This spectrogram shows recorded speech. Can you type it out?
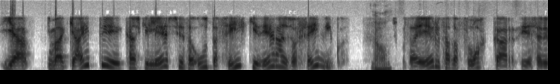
Já, maður gæti kannski lesið það út að fylgið er aðeins á hreyfingu. Sko, það eru þarna flokkar í þessari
